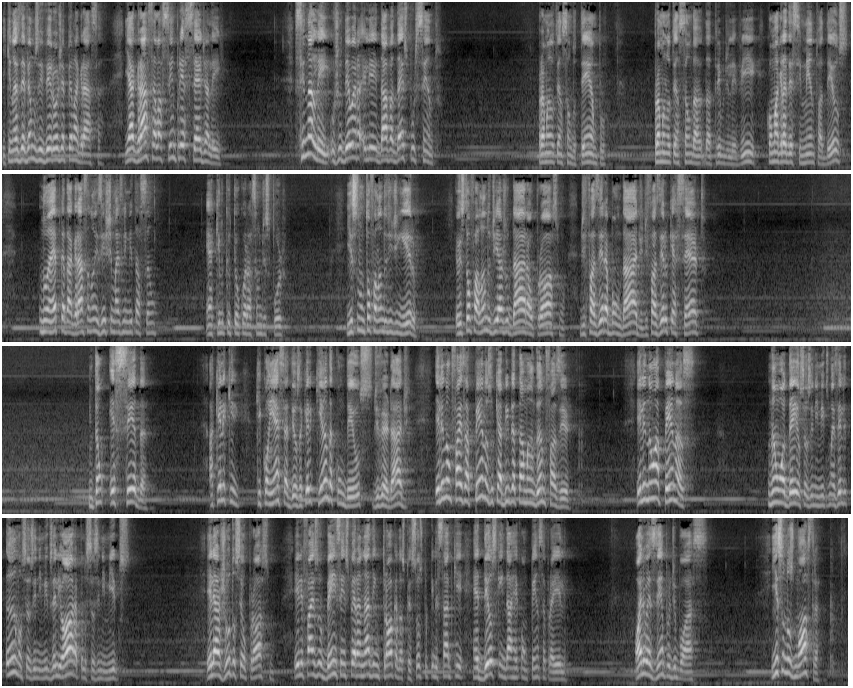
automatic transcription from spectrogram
E que nós devemos viver hoje é pela graça. E a graça ela sempre excede a lei. Se na lei o judeu era, ele dava 10% para manutenção do templo, para manutenção da, da tribo de Levi, como agradecimento a Deus, na época da graça não existe mais limitação. É aquilo que o teu coração dispor. E isso não estou falando de dinheiro. Eu estou falando de ajudar ao próximo, de fazer a bondade, de fazer o que é certo. Então, exceda. Aquele que, que conhece a Deus, aquele que anda com Deus de verdade, ele não faz apenas o que a Bíblia está mandando fazer. Ele não apenas não odeia os seus inimigos, mas ele ama os seus inimigos, ele ora pelos seus inimigos ele ajuda o seu próximo, ele faz o bem sem esperar nada em troca das pessoas, porque ele sabe que é Deus quem dá a recompensa para ele. Olha o exemplo de Boaz. Isso nos mostra,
